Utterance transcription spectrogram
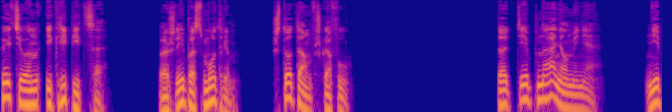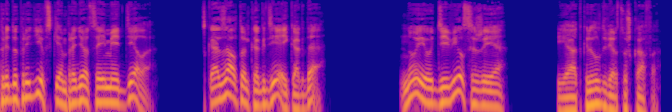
Хоть он и крепится. Пошли посмотрим, что там в шкафу. Тот тип нанял меня, не предупредив, с кем придется иметь дело. Сказал только где и когда. Ну и удивился же я. Я открыл дверцу шкафа.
